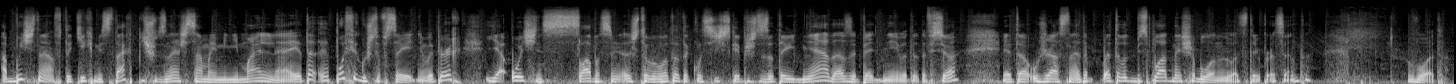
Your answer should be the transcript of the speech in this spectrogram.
обычно в таких местах пишут, знаешь, самое минимальное. Это э, пофигу, что в среднем. Во-первых, я очень слабо сомневаюсь, что вот это классическое пишет за 3 дня, да, за 5 дней, вот это все. Это ужасно. Это, это вот бесплатные шаблоны 23%. Вот.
